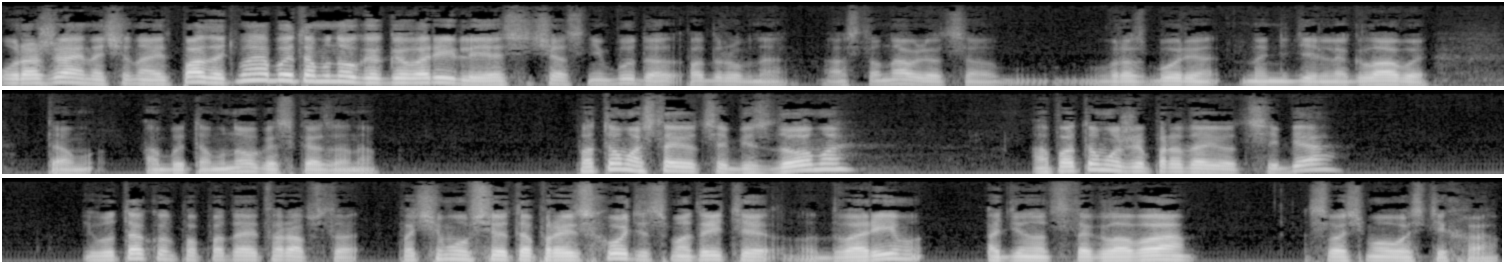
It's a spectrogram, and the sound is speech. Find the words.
урожай начинает падать. Мы об этом много говорили, я сейчас не буду подробно останавливаться в разборе на недельной главы, там об этом много сказано. Потом остается без дома, а потом уже продает себя, и вот так он попадает в рабство. Почему все это происходит? Смотрите, Дворим, 11 глава, с 8 стиха.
